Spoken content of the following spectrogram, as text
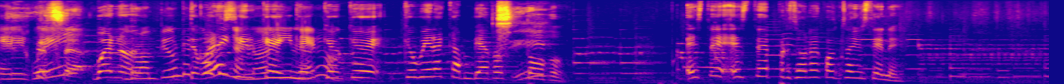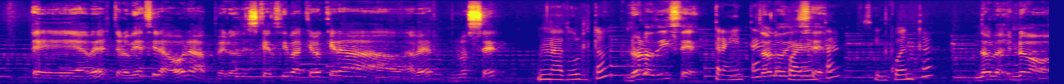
el güey O sea, Bueno, rompió un récord y ganó que, que, dinero. que- que- que hubiera cambiado Sí. todo. Este, este persona, ¿cuántos años tiene? eh, a ver, te lo voy a decir ahora, pero es que encima creo que era, a ver, no sé, ¿Un adulto? no lo dice. ¿30? No lo ¿40? dice. ¿50? No, lo- no,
